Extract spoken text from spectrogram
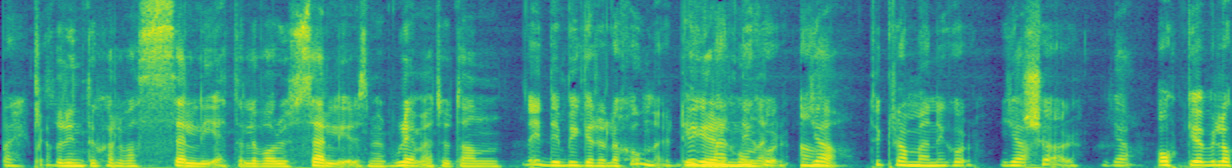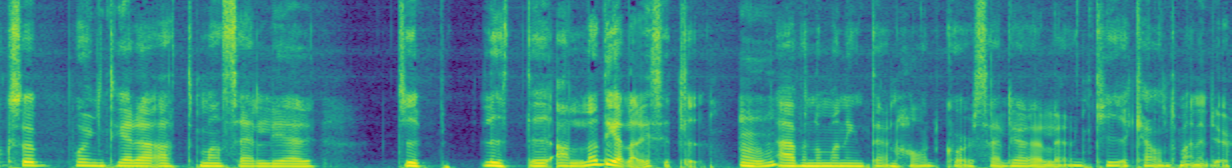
Verkligen. Så det är inte själva säljet eller vad du säljer som är problemet utan Nej, det bygger relationer. Det är Bygger relationer. människor. Ja. Tycker om människor. ja, Kör. ja. Och jag vill också poängtera att man säljer typ lite i alla delar i sitt liv. Mm. Även om man inte är en hardcore säljare eller en key account manager.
